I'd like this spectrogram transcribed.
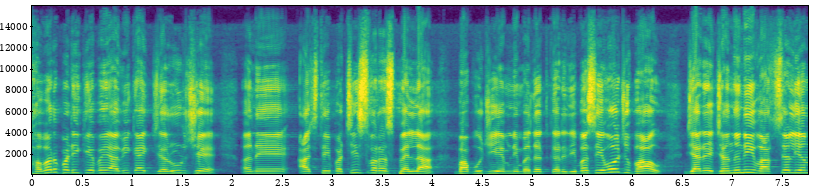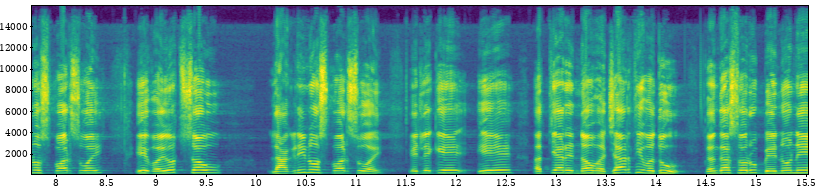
ખબર પડી કે ભાઈ આવી કાંઈક જરૂર છે અને આજથી પચીસ વર્ષ પહેલાં બાપુજી એમની મદદ કરી હતી. બસ એવો જ ભાવ જ્યારે જનની વાત્સલ્યનો સ્પર્શ હોય, એ વયોત્સવ લાગણીનો સ્પર્શ હોય, એટલે કે એ અત્યારે નવ હજારથી વધુ ગંગા સ્વરૂપ બહેનોને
